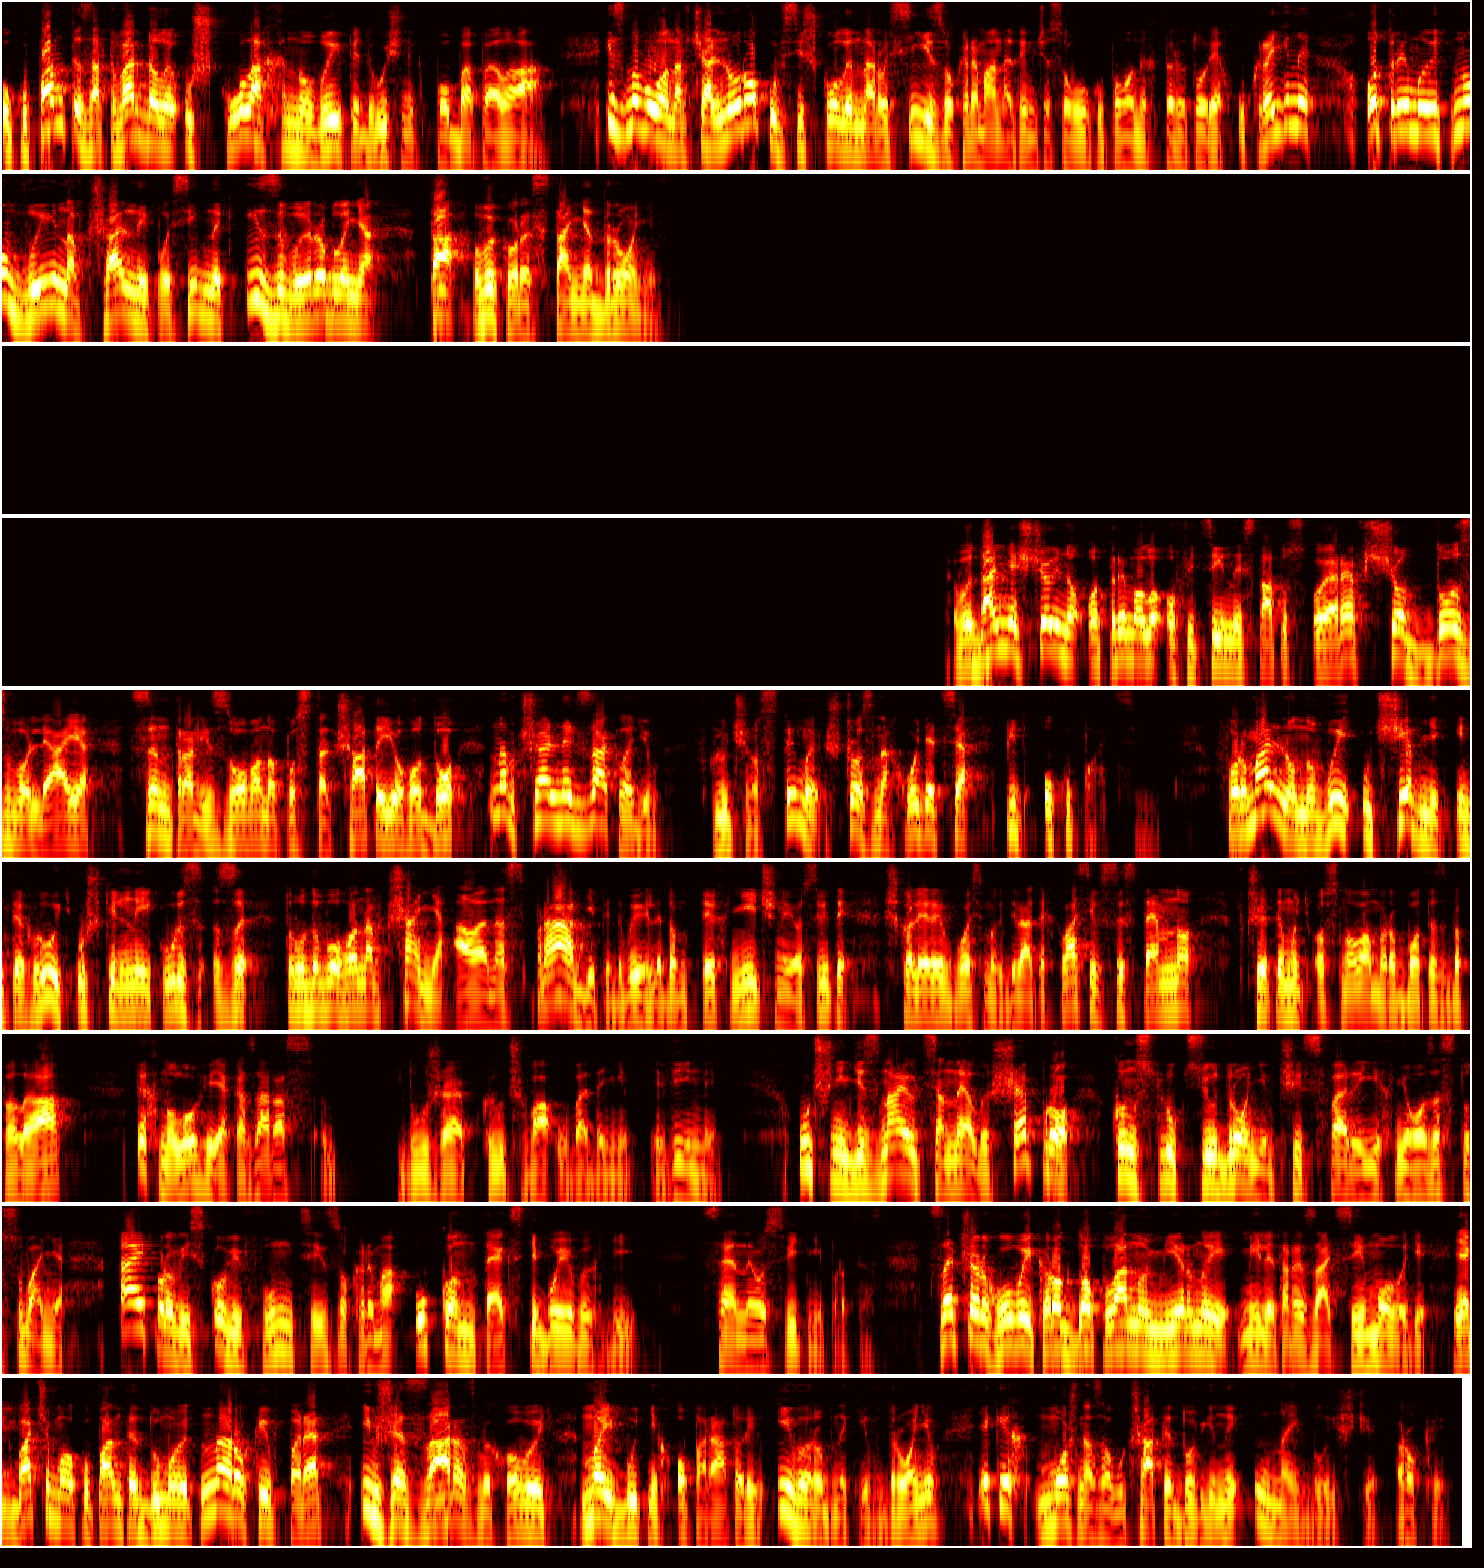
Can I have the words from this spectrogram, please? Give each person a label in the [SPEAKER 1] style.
[SPEAKER 1] Окупанти затвердили у школах новий підручник по БПЛА. І з нового навчального року всі школи на Росії, зокрема на тимчасово окупованих територіях України, отримують новий навчальний посібник із вироблення та використання дронів. Видання щойно отримало офіційний статус ОРФ, що дозволяє централізовано постачати його до навчальних закладів, включно з тими, що знаходяться під окупацією. Формально новий учебник інтегрують у шкільний курс з трудового навчання, але насправді під виглядом технічної освіти школяри 8-9 класів системно вчитимуть основам роботи з БПЛА, технологію, яка зараз дуже ключова у веденні війни. Учні дізнаються не лише про конструкцію дронів чи сфери їхнього застосування, а й про військові функції, зокрема у контексті бойових дій. Це не освітній процес, це черговий крок до планомірної мілітаризації молоді. Як бачимо, окупанти думають на роки вперед і вже зараз виховують майбутніх операторів і виробників дронів, яких можна залучати до війни у найближчі роки.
